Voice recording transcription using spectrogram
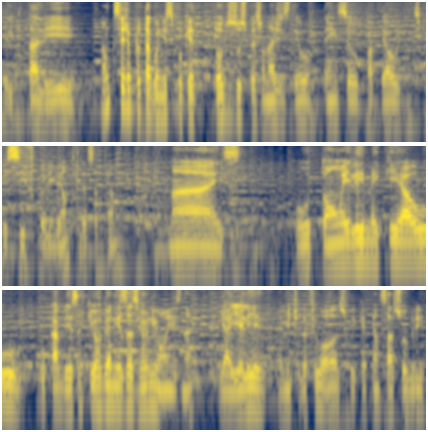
Ele que tá ali, não que seja protagonista porque todos os personagens teu- têm seu papel específico ali dentro dessa trama, mas o Tom ele meio que é o, o cabeça que organiza as reuniões, né? E aí ele é metido a filósofo e quer pensar sobre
